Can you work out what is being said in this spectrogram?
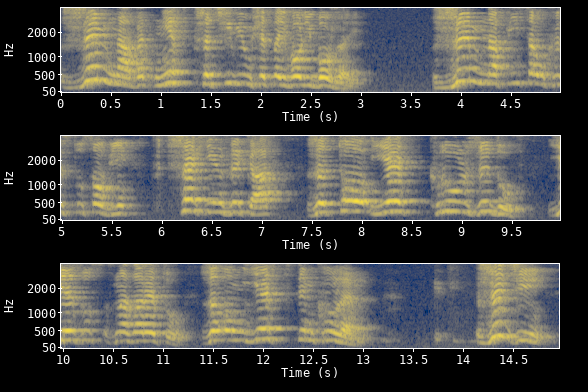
Rzym nawet nie sprzeciwił się tej woli Bożej. Rzym napisał Chrystusowi w trzech językach, że to jest król Żydów, Jezus z Nazaretu, że on jest tym królem. Żydzi,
